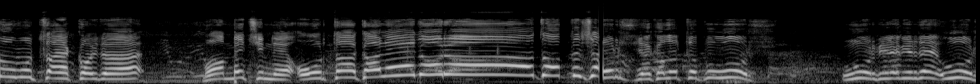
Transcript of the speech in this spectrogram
Umut ayak koydu. Muhammed şimdi orta kaleye doğru. Top dışarı. Yakaladı topu Uğur. Uğur birebir de Uğur.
